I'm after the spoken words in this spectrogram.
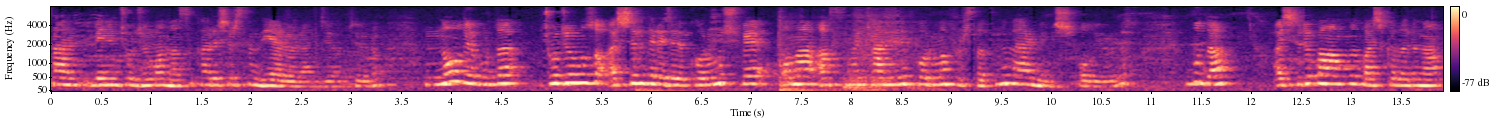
Sen benim çocuğuma nasıl karışırsın diğer öğrenciye atıyorum. Ne oluyor burada? Çocuğumuzu aşırı derecede korumuş ve ona aslında kendini koruma fırsatını vermemiş oluyoruz. Bu da aşırı bağımlı başkalarına,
